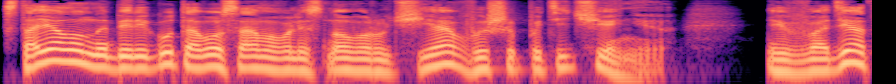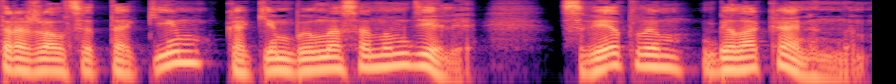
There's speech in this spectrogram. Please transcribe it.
Стоял он на берегу того самого лесного ручья выше по течению. и в воде отражался таким, каким был на самом деле — светлым, белокаменным.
